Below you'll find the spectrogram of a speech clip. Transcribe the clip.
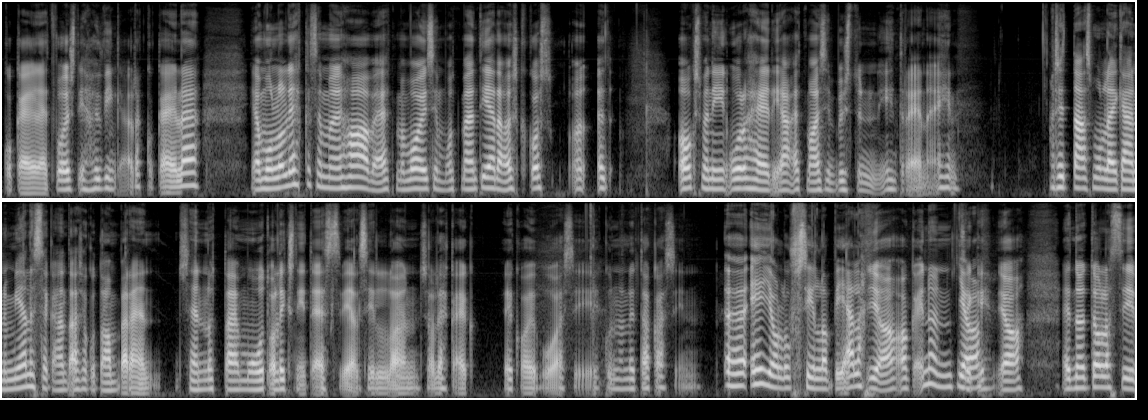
kokeilemaan, että voisi ihan hyvin käydä kokeilemaan. Ja mulla oli ehkä semmoinen haave, että mä voisin, mutta mä en tiedä, olisiko kos- että onko mä niin urheilija, että mä olisin pystynyt niihin treeneihin. Sitten taas mulle ei käynyt mielessäkään taas joku Tampereen sennut tai muut. Oliko niitä edes vielä silloin? Se oli ehkä ek- ekoi vuosi, kun oli takaisin. Öö, ei ollut silloin vielä. Joo, okei. Okay. No nyt joo. Sekin, joo. Että noita tollasia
